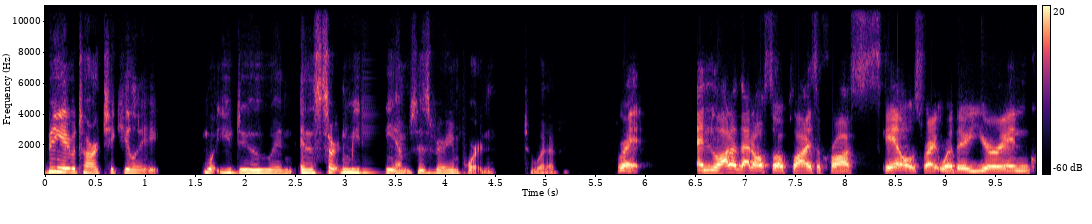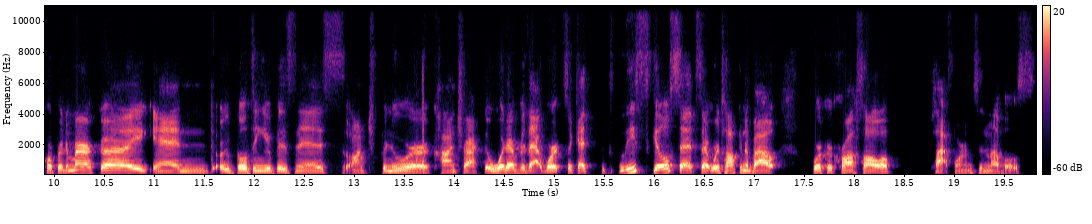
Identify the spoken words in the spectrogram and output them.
being able to articulate what you do in, in certain mediums is very important to whatever. Right. And a lot of that also applies across scales, right? Whether you're in corporate America and or building your business, entrepreneur, contractor, whatever that works. Like at least skill sets that we're talking about work across all platforms and levels.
